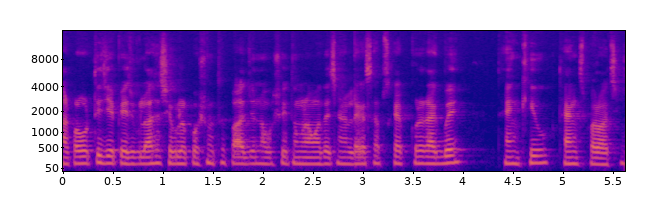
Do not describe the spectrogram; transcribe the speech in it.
আর পরবর্তী যে পেজগুলো আছে সেগুলোর প্রশ্ন উত্তর পাওয়ার জন্য অবশ্যই তোমরা আমাদের চ্যানেলটাকে সাবস্ক্রাইব করে রাখবে। Thank you thanks for watching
